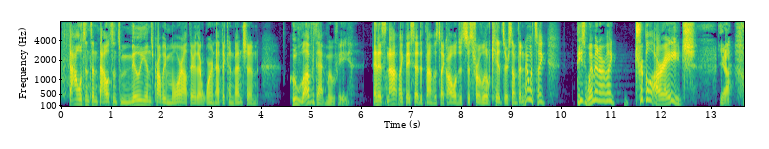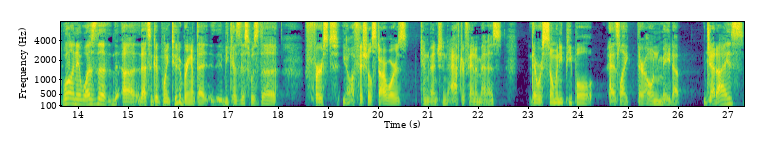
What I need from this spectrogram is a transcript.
thousands and thousands, millions, probably more out there that weren't at the convention who loved that movie. And it's not like they said it's not it's like, oh, it's just for little kids or something. No, it's like these women are like triple our age. Yeah. Well, and it was the, uh, that's a good point too to bring up that because this was the first, you know, official Star Wars convention after Phantom Menace. There were so many people as like their own made up Jedi's,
